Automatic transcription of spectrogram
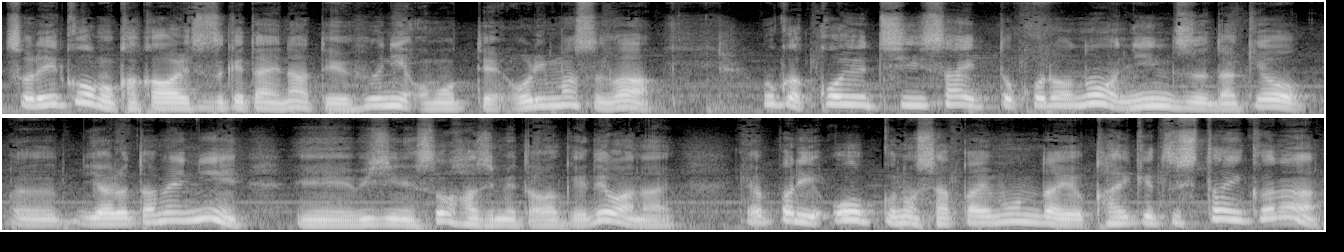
それ以降も関わり続けたいなというふうに思っておりますが僕はこういう小さいところの人数だけをやるためにえビジネスを始めたわけではない。やっぱり多くの社会問題を解決したいから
